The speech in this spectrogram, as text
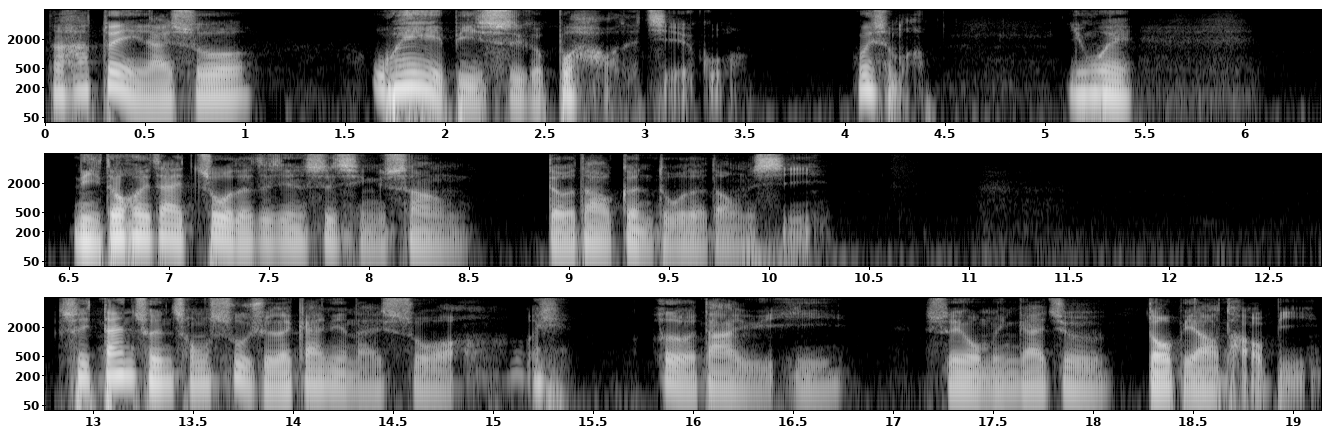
那它对你来说未必是个不好的结果。为什么？因为你都会在做的这件事情上得到更多的东西。所以，单纯从数学的概念来说，哎，二大于一，所以我们应该就都不要逃避，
